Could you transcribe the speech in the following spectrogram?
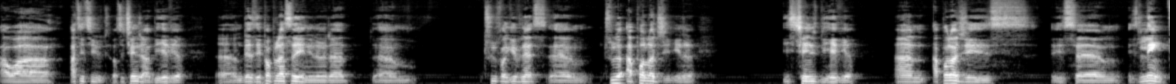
our attitude or to change our behavior. Um, there's a popular saying, you know, that um, true forgiveness, um, true apology, you know, is changed behavior, and apology is is um, is linked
